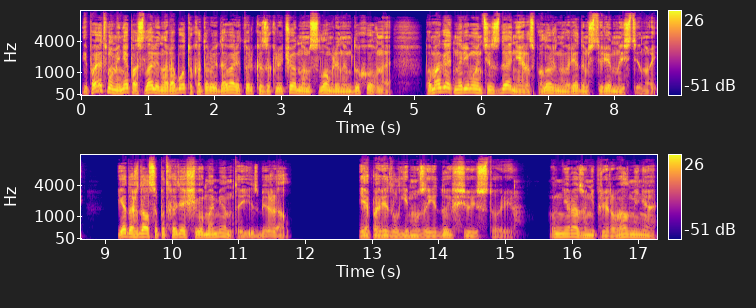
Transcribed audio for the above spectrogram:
И поэтому меня послали на работу, которую давали только заключенным, сломленным духовно, помогать на ремонте здания, расположенного рядом с тюремной стеной. Я дождался подходящего момента и сбежал. Я поведал ему за едой всю историю. Он ни разу не прервал меня,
